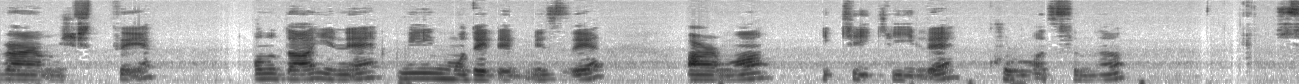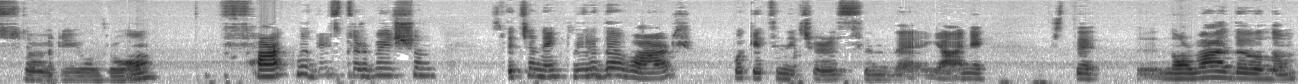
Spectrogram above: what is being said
vermişti. Onu da yine mean modelimizi arma 2 2 ile kurmasını söylüyorum. Farklı distribution seçenekleri de var paketin içerisinde. Yani işte e, normal dağılım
